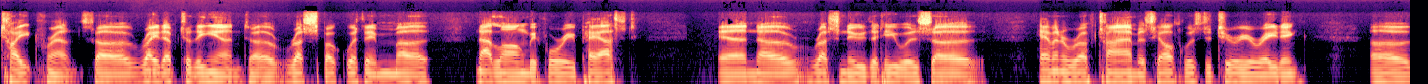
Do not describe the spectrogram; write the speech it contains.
tight friends uh, right up to the end. Uh, Russ spoke with him uh, not long before he passed, and uh, Russ knew that he was uh, having a rough time. His health was deteriorating. Uh,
